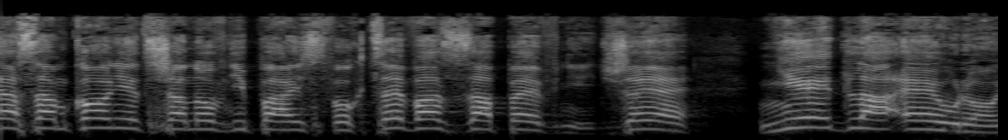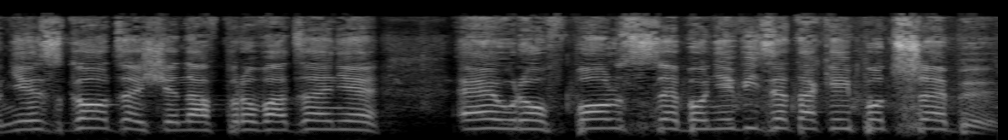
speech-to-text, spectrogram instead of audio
Na sam koniec, szanowni państwo, chcę was zapewnić, że nie dla euro, nie zgodzę się na wprowadzenie euro w Polsce, bo nie widzę takiej potrzeby.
